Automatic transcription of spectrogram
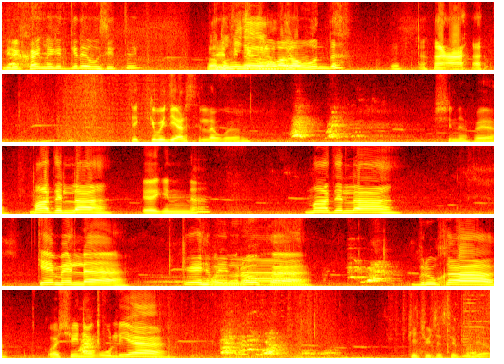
Mira, Jaime, ¿qué, qué te pusiste? La ¿Te túnica de la como vagabunda? Tienes que piteársela, weón. China fea. ¡Mátenla! ¿Qué aquí nada? ¡Mátenla! ¡Quémela! ¡Qué ¡Por bruja! ¡Bruja! ¡Cochina culiá! ¿Qué chucha ese culiao?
